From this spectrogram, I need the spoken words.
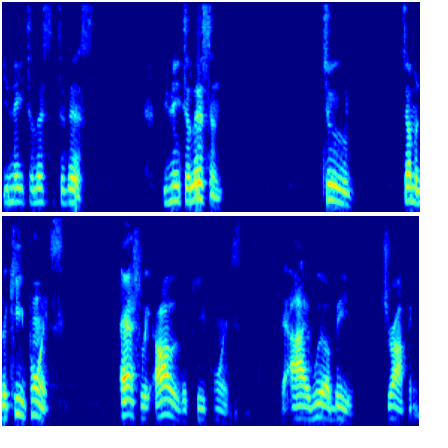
you need to listen to this. You need to listen to some of the key points. Actually, all of the key points that I will be dropping.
